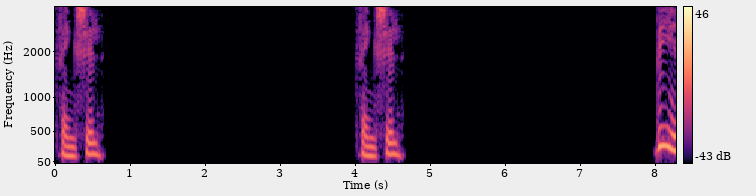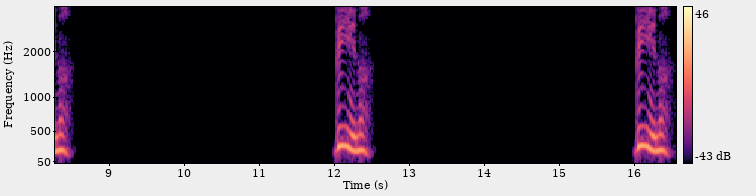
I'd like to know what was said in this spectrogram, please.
Fengsel. Fengsel. Begynne. Begynne. Begynne.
